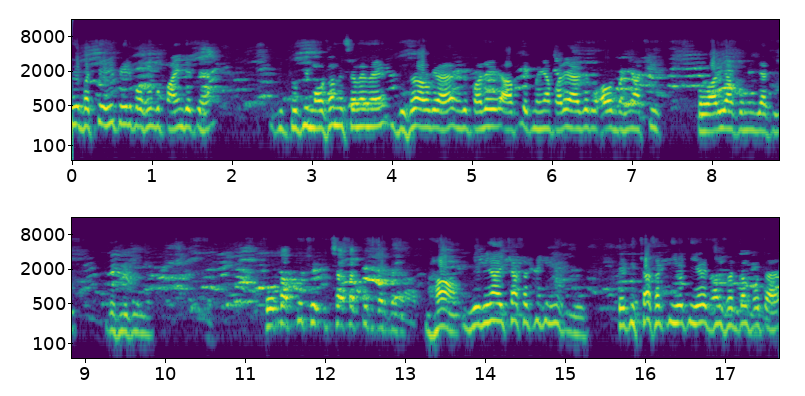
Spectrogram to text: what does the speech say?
ये बच्चे ही पेड़ पौधों को पानी देते हैं। क्योंकि मौसम इस समय में दूसरा हो गया है जो पहले आप एक महीना पहले आए थे तो और बढ़िया अच्छी फुलवारी आपको मिल जाती देखने के लिए। तो सब कुछ इच्छा शक्ति करते हैं आप? हाँ ये बिना इच्छा शक्ति की नहीं होती है एक इच्छा शक्ति होती है जो संकल्प होता है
